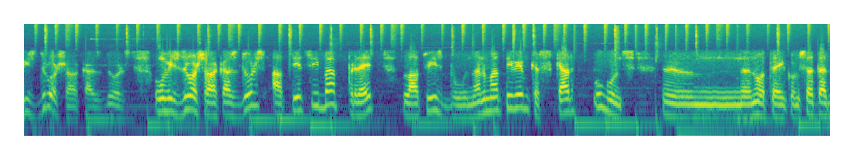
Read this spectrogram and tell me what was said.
visdrošākās durvis. Un visdrošākās durvis attiecībā pret Latvijas būvnormatīviem, kas skar uguns um, noteikums, tad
